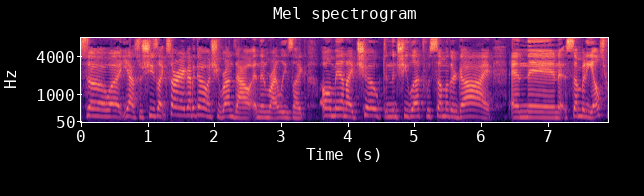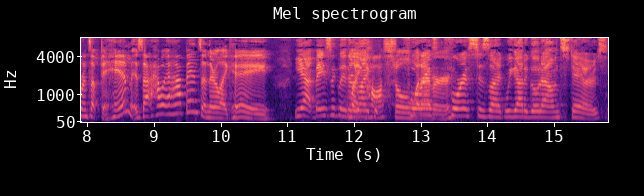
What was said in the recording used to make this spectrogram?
so uh, yeah, so she's like, "Sorry, I gotta go," and she runs out. And then Riley's like, "Oh man, I choked." And then she left with some other guy. And then somebody else runs up to him. Is that how it happens? And they're like, "Hey, Yeah, basically they're Like like, hostile, Forrest, whatever. Forrest is like, we got to go downstairs.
